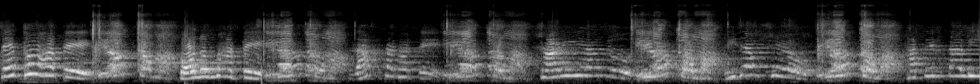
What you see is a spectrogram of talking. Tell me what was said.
সেতু হাতে কলম হাতে রাস্তাঘাটে শাড়ি আঁচল হিজাব সেও হাতের তালি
